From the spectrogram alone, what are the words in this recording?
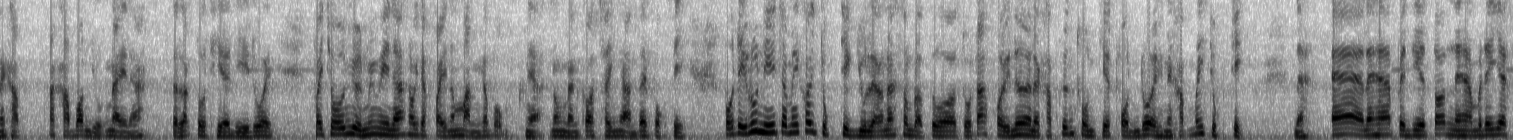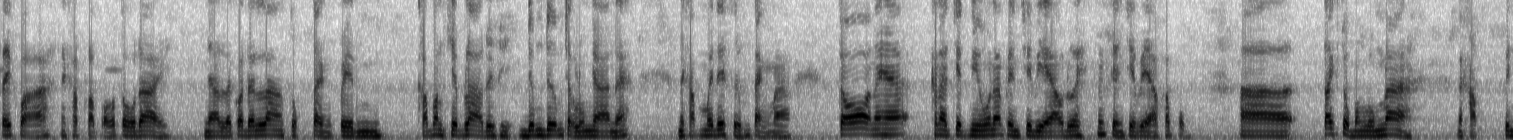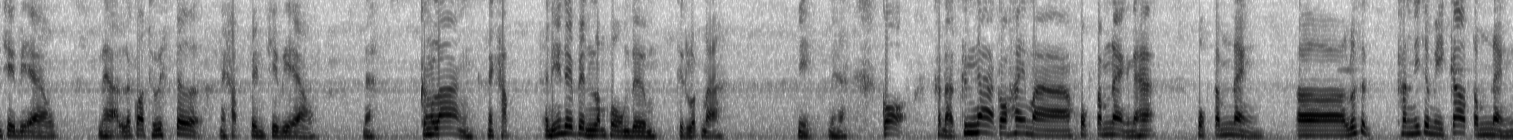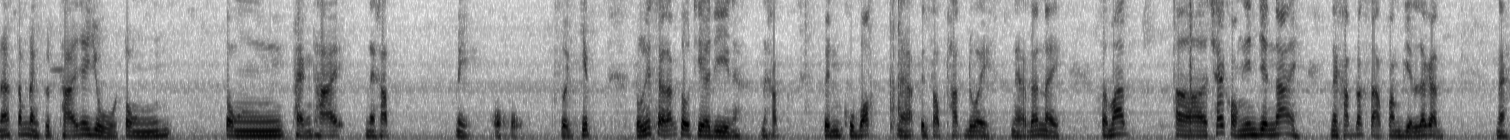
นะครับผ้าคาร์บอนอยู่ข้างในนะแต่ลักตัว TRD ด้วยไฟโชว์อื่นไม่มีนะนอกจากไฟน้ำมันครับผมเนี่ยนอกนั้นก็ใช้งานได้ปกติ ปกติรุ่นนี้จะไม่ค่อยจุกจิกอยู่แล้วนะสำหรับตัว Toyota f o r t u n e r นะครับเครื่องทนเกียร์ทนด้วยนะครับไม่จุกจิกนะแอร์นะฮะเป็นเดิจิตอลนะฮะไม่ได้แยกซ้ายขวานะครับปรับออโต้ได้นะแล้วก็ด้านล่างตกแต่งเป็นคาร์บอนเคปล่าด้วยพี่เดิมๆจากโรงงานนะ นะครับไม่ได้เสริมแต่งมา จอนะฮะขนาด 7 นิ้วนะเป็น JBL ด้วยเครื่องเสียง JBL ครับผมใต้กระจกบังลมหน้านะครับเป็น JBL นะฮะแล้วก็ทวิสเตอร์นะครับเป็น JBL นะข้างล่างนะครับ อันนี้ได้เป็นลำโพงเดิมติดรถมานี่นะฮะก็ขนาดขึ้นหน้าก็ให้มา 6ตำแหน่งนะฮะ6ตำแหน่งรู้สึกคันนี้จะมี 9ตำแหน่งนะตำแหน่งสุดท้ายจะอยู่ตรงตรงแผงท้ายนะครับ นี่โอ้โห วยกิฟตรงนี้ใส่ลักตัว TRD นะนะครับ เป็นคูบ็อกนะครับเป็นซอฟทัชด้วยนะครับด้านในสามารถแช่ของเย็นๆได้นะครับ รักษาความเย็นแล้วกันนะ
